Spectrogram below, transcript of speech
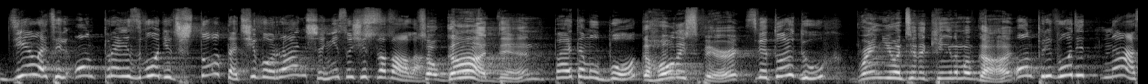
Делатель, он производит что-то, чего раньше не существовало. So God then, Поэтому Бог, the Holy Spirit, Святой Дух, bring you into the kingdom of God, Он приводит нас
